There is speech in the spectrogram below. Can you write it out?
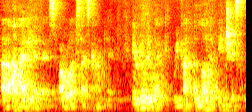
uh, on IPFS, our website's content. It really worked. We got a lot of interest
